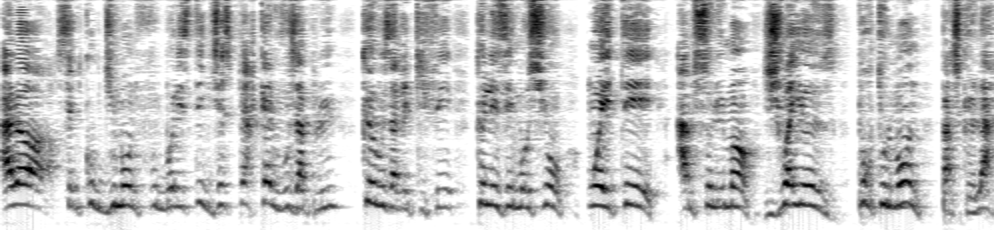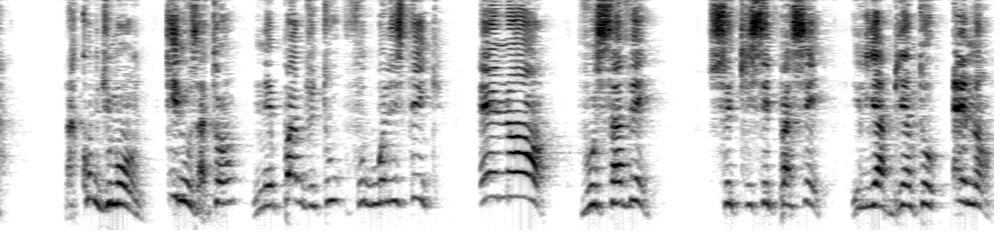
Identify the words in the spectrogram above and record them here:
Alors, cette Coupe du Monde footballistique, j'espère qu'elle vous a plu, que vous avez kiffé, que les émotions ont été absolument joyeuses pour tout le monde, parce que là, la Coupe du Monde qui nous attend n'est pas du tout footballistique. Et non, vous savez ce qui s'est passé il y a bientôt un an.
